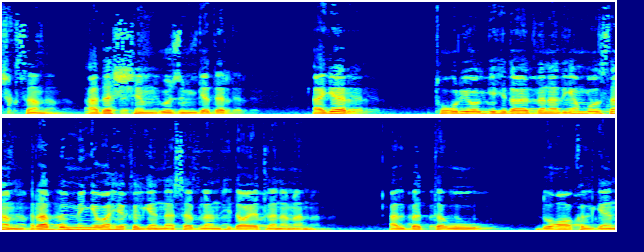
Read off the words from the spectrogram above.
chiqsam adashishim o'zimgadir agar to'g'ri yo'lga hidoyatlanadigan bo'lsam rabbim menga vahiy qilgan narsa bilan hidoyatlanaman albatta u duo qilgan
